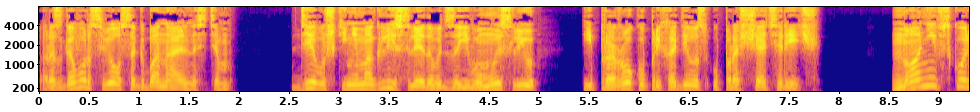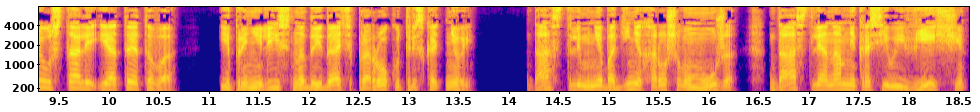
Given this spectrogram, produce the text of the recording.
Разговор свелся к банальностям. Девушки не могли следовать за его мыслью, и пророку приходилось упрощать речь. Но они вскоре устали и от этого, и принялись надоедать пророку трескотней. Даст ли мне богиня хорошего мужа? Даст ли она мне красивые вещи?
